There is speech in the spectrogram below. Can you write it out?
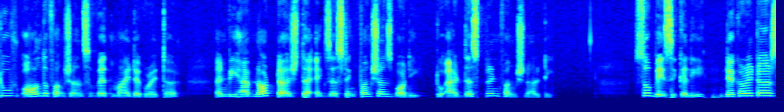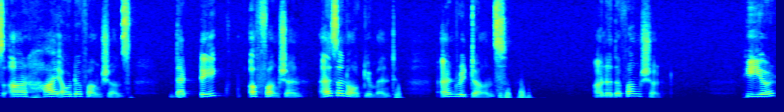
to all the functions with my decorator and we have not touched the existing functions body to add this print functionality. So basically, decorators are high order functions that take a function as an argument and returns another function. Here,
